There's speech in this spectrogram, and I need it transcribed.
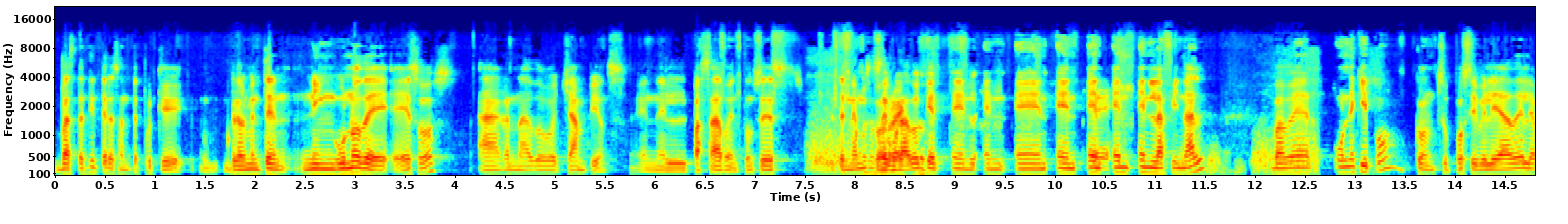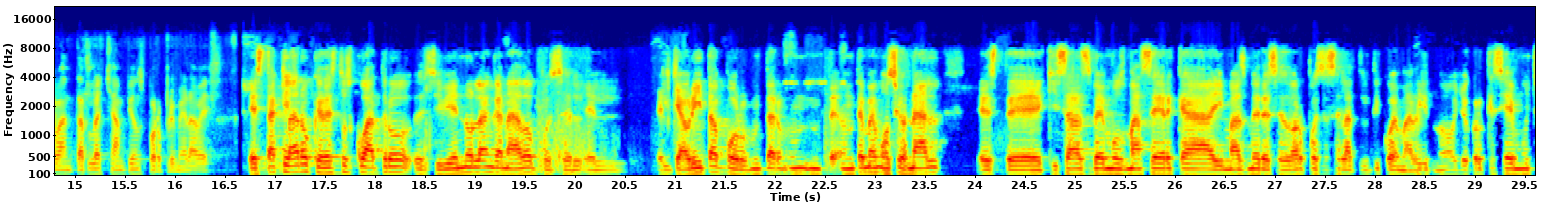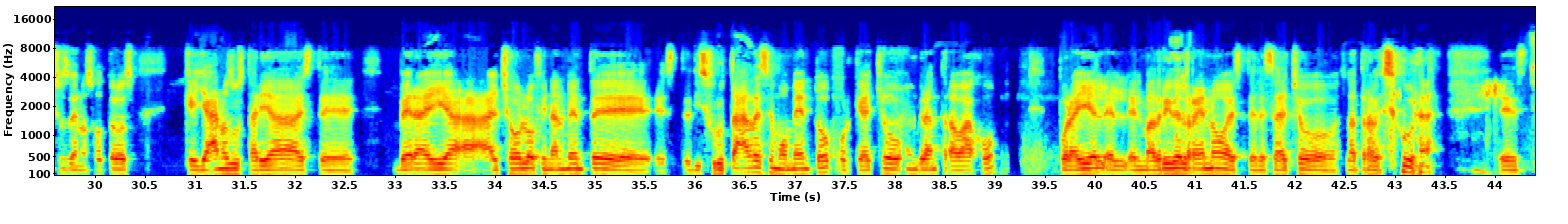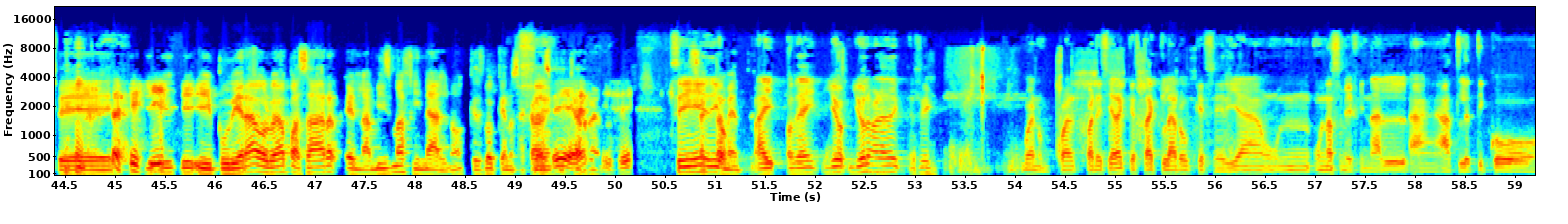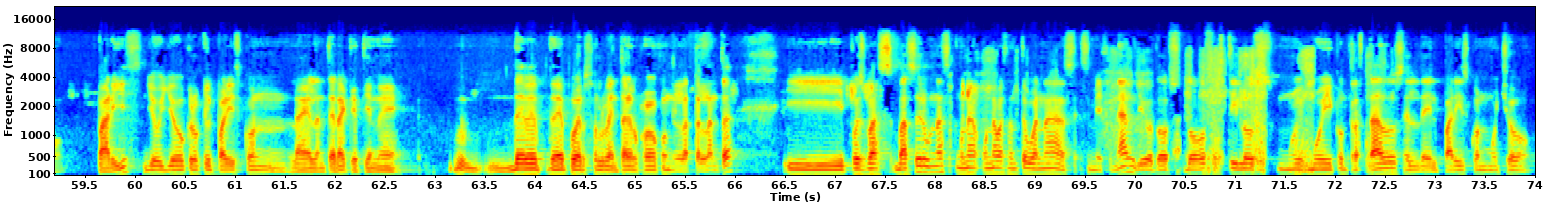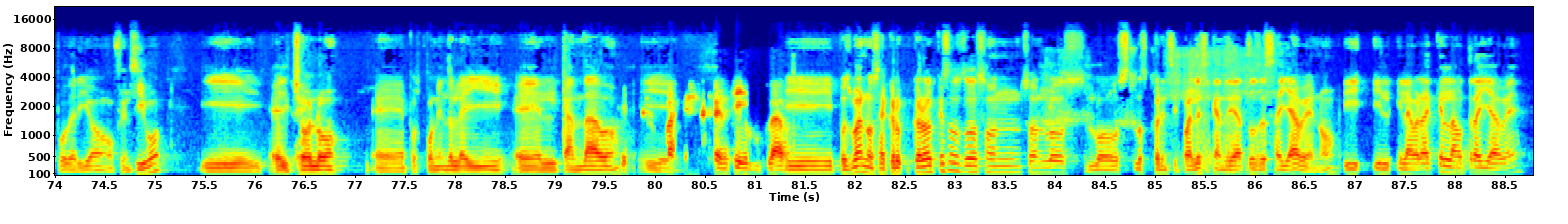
bastante interesante porque realmente ninguno de esos ha ganado Champions en el pasado. Entonces, tenemos asegurado que en, en, en, en, la final va a haber un equipo con su posibilidad de levantar la Champions por primera vez. Está claro que de estos cuatro, eh, si bien no la han ganado, pues el, el, que ahorita por un, un, tema emocional, este, quizás vemos más cerca y más merecedor, pues es el Atlético de Madrid, ¿no? Yo creo que sí hay muchos de nosotros que ya nos gustaría, este, ver ahí al Cholo finalmente este, disfrutar de ese momento porque ha hecho un gran trabajo. Por ahí el, el, Madrid del Reno este, les ha hecho la travesura este, y, pudiera volver a pasar en la misma final, ¿no? Que es lo que nos acaba de explicar. Sí, sí. exactamente. o sea, yo, yo la verdad, bueno, pareciera que está claro que sería un, una semifinal Atlético París. Yo, yo creo que el París con la delantera que tiene debe, debe poder solventar el juego con el Atalanta. Y pues va, va a ser una, una, una, bastante buena semifinal. Digo, dos, dos estilos muy, muy contrastados: el del París con mucho poderío ofensivo y el Cholo eh, pues poniéndole ahí el candado y, claro. y pues bueno, o sea, creo, creo que esos dos son, son los, los, los principales candidatos de esa llave, ¿no? Y, y, y la verdad que la otra llave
